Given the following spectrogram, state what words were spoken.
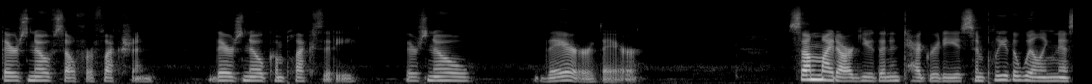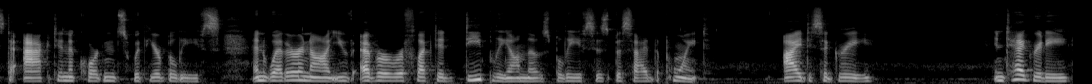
There's no self reflection. There's no complexity. There's no there there. Some might argue that integrity is simply the willingness to act in accordance with your beliefs, and whether or not you've ever reflected deeply on those beliefs is beside the point. I disagree. Integrity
